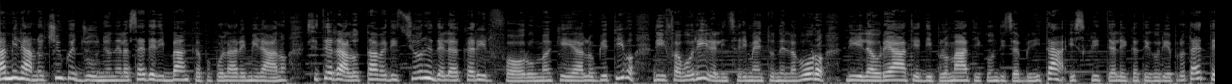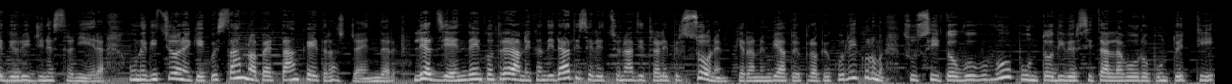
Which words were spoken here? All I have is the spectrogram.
A Milano il 5 giugno, nella sede di Banca Popolare Milano, si terrà l'ottava edizione del Career Forum, che ha l'obiettivo di favorire l'inserimento nel lavoro di laureati e diplomati con disabilità iscritti alle categorie protette di origine straniera, un'edizione che quest'anno ha aperta anche ai transgender. Le aziende incontreranno i candidati selezionati tra le persone che avranno inviato il proprio curriculum sul sito www.diversitalavoro.it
